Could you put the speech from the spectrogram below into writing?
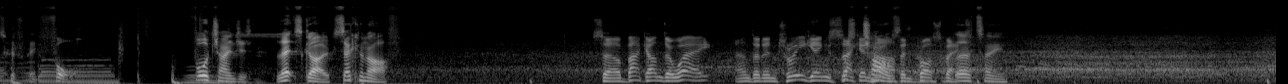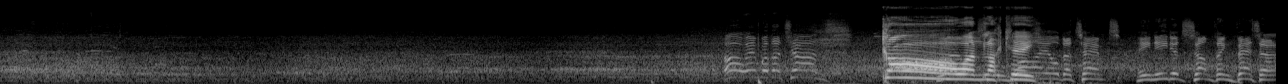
One, two, three, four. Four changes. Let's go. Second half. So back underway and an intriguing What's second Charles half in prospect. 13. Oh, in with a chance. Go! That's Unlucky. wild attempt. He needed something better.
